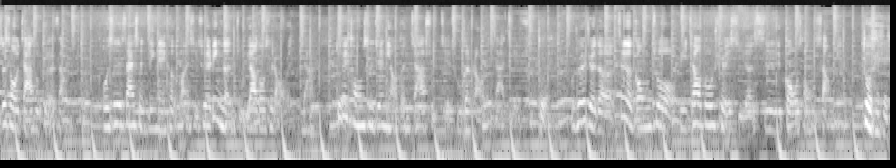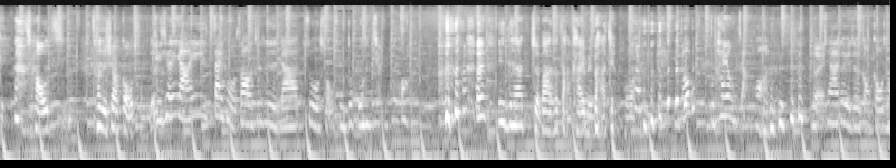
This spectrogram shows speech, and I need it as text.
这时候家属就会非常多。我是在神经内科关系，所以病人主要都是老人家，所以同时间你要跟家属接触，跟老人家接触。对，我就会觉得这个工作比较多学习的是沟通上面。对，超级超级需要沟通的。以前牙医戴口罩，就是人家做手术你都不用讲话。因为他嘴巴都打开，没办法讲话，都不太用讲话。对，现在对于这个沟沟通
